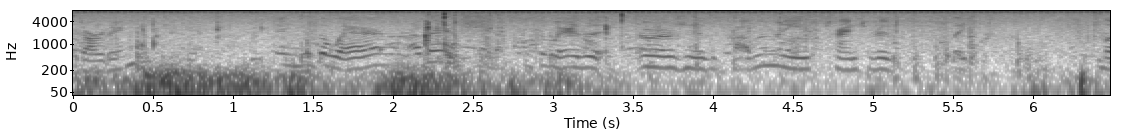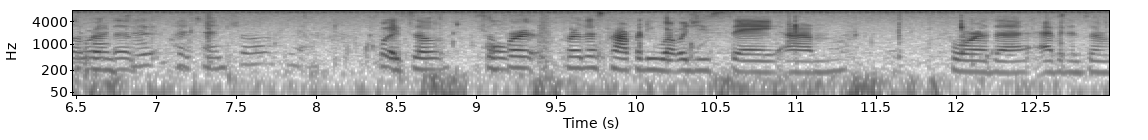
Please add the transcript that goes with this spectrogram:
starting. And he's aware of it. He's aware that erosion is a problem, and he's trying to like lower Prevent the it? potential. Yeah. Okay, so so for for this property, what would you say um, for the evidence of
